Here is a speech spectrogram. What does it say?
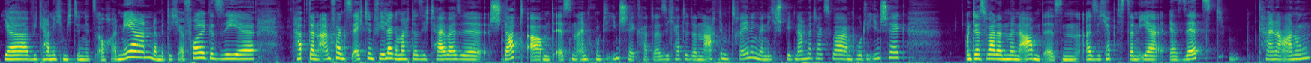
ja, wie kann ich mich denn jetzt auch ernähren, damit ich Erfolge sehe. Habe dann anfangs echt den Fehler gemacht, dass ich teilweise statt Abendessen einen Proteinshake hatte. Also ich hatte dann nach dem Training, wenn ich spät nachmittags war, einen Proteinshake und das war dann mein Abendessen. Also ich habe das dann eher ersetzt, keine Ahnung.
